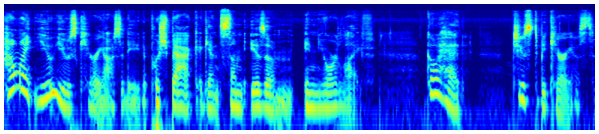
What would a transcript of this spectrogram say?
how might you use curiosity to push back against some ism in your life? Go ahead, choose to be curious.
